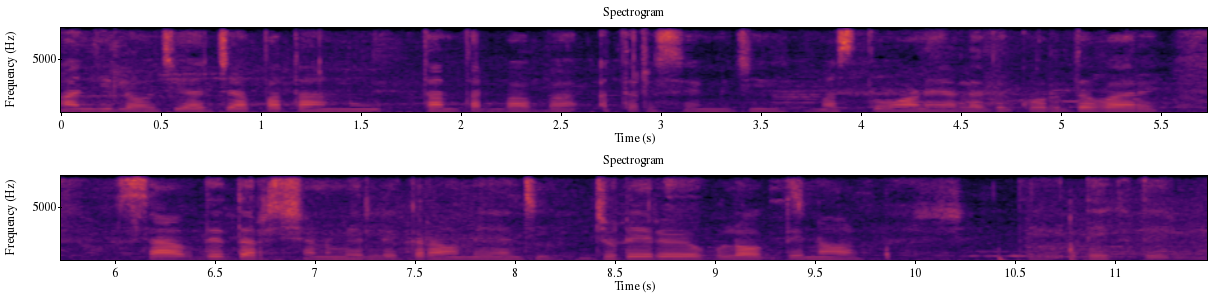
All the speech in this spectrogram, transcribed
ਹਾਂਜੀ ਲਓ ਜੀ, ਅੱਜ ਆਪਾਂ ਤੁਹਾਨੂੰ ਧੰਨ ਧੰਨ ਬਾਬਾ ਅਤਰ ਸਿੰਘ ਜੀ, ਮਸਤੂਆਣੇ ਵਾਲੇ ਦੇ ਗੁਰਦੁਆਰੇ ਸਾਹਿਬ ਦੇ ਦਰਸ਼ਨ ਮੇਲੇ ਕਰਾਉਣੇ ਆ ਜੀ, ਜੁੜੇ ਰਹੋ ਬਲੌਗ ਦੇ ਨਾਲ ਤੇ ਦੇਖਦੇ ਰਹੋ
